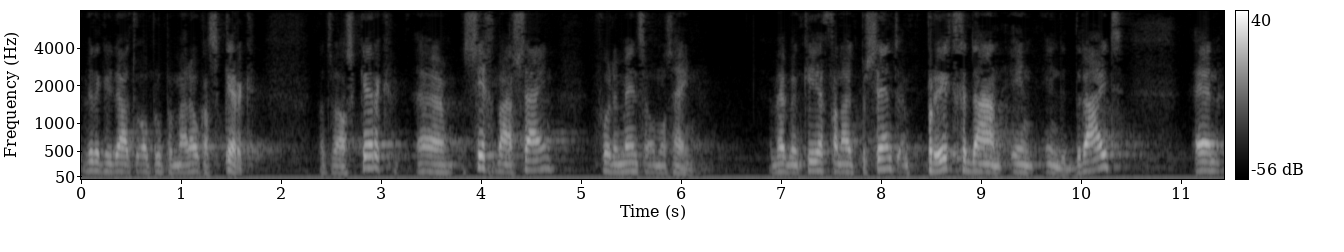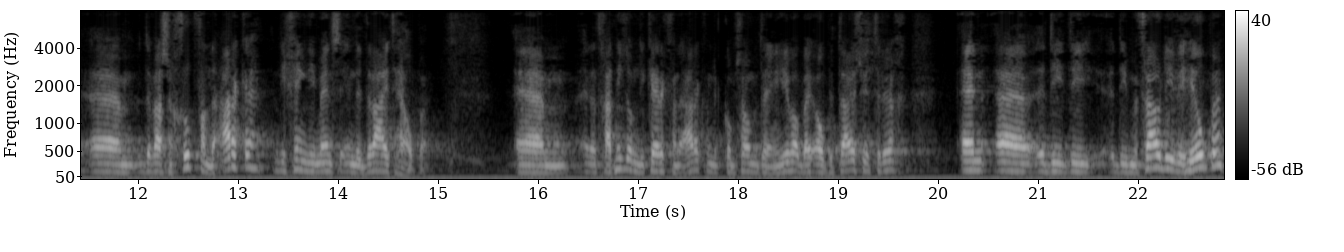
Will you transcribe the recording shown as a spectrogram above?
wil ik u daartoe oproepen, maar ook als kerk. Dat we als kerk uh, zichtbaar zijn voor de mensen om ons heen. We hebben een keer vanuit Percent een project gedaan in, in de Draait. En um, er was een groep van de Arken, die ging die mensen in de Draait helpen. Um, en het gaat niet om die kerk van de Ark, want ik kom zo meteen hier wel bij Open Thuis weer terug. En uh, die, die, die mevrouw die we hielpen,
